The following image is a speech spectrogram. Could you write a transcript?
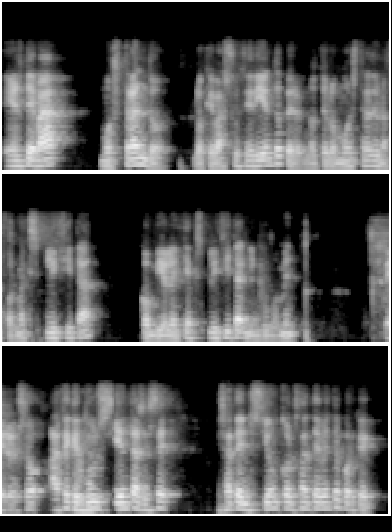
él te va mostrando lo que va sucediendo, pero no te lo muestra de una forma explícita, con violencia explícita en ningún momento. Pero eso hace que tú sientas ese, esa tensión constantemente porque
